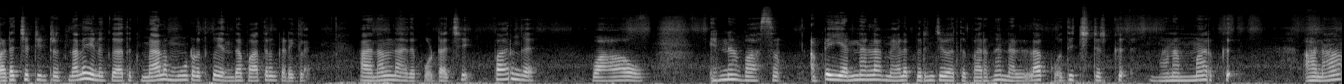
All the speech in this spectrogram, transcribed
வடைச்சட்டின்றதுனால எனக்கு அதுக்கு மேலே மூடுறதுக்கு எந்த பாத்திரம் கிடைக்கல. அதனால் நான் இதை போட்டாச்சு. பாருங்கள் வாவ்! என்ன வாசம். அப்படியே எண்ணெய்லாம் மேலே பிரிஞ்சு வருது பாருங்கள் நல்லா கொதிச்சுட்டு இருக்குது மணமாக இருக்குது ஆனால்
